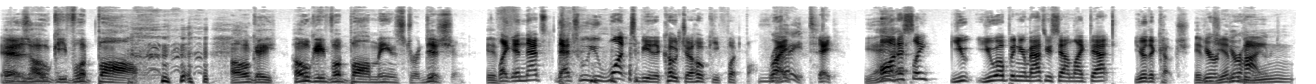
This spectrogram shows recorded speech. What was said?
It's Hokie football. Hokie Hokie football means tradition. like, and that's that's who you want to be the coach of Hokie football, right? Right. Hey, Yeah. honestly, you you open your mouth, you sound like that. You're the coach. if you're, Jim you're. Beam,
